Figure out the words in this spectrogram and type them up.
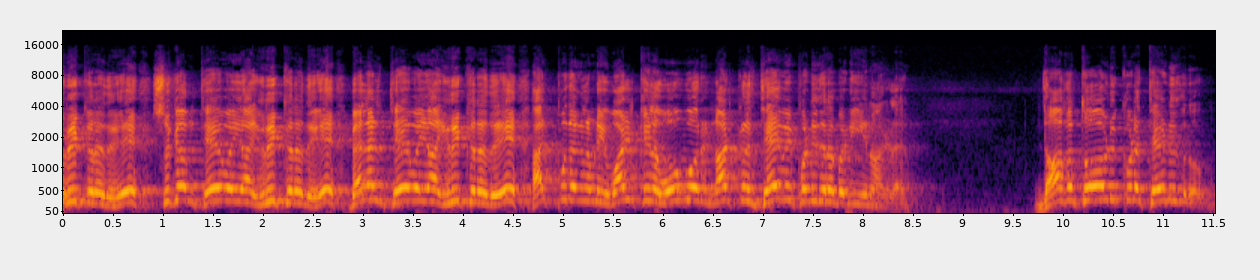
இருக்கிறது சுகம் தேவையா இருக்கிறது. பலன் தேவையா இருக்கிறது அற்புதங்கள் நம்முடைய வாழ்க்கையில் ஒவ்வொரு நாட்களும் தேவைப்படுகிறபடியினால. தாகத்தோடு கூட தேடுகிறோம்.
